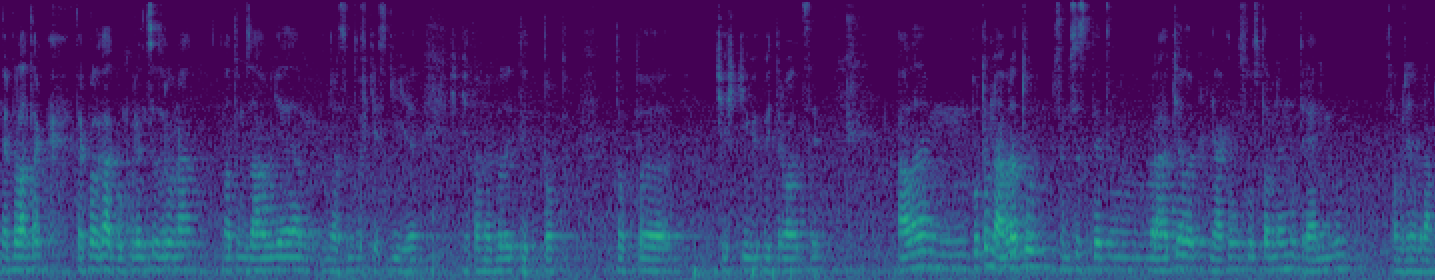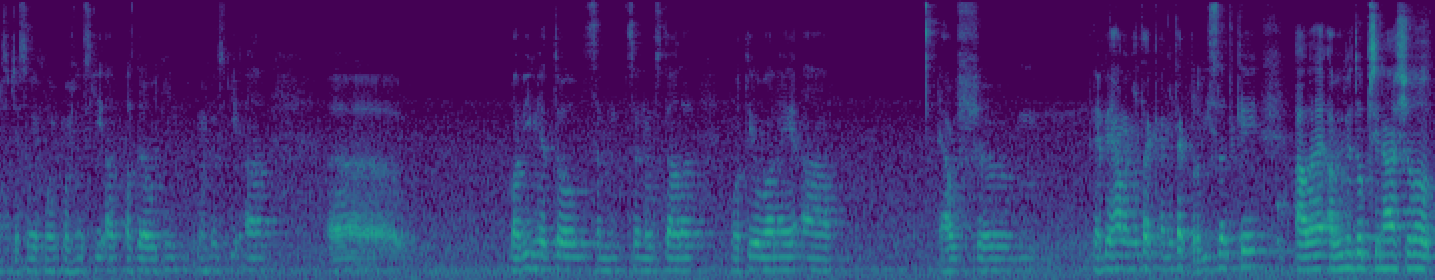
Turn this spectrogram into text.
nebyla tak, tak velká konkurence zrovna na tom závodě a měl jsem to štěstí, že, že tam nebyli ty top, top eh, čeští vytrvalci. Ale po tom návratu jsem se zpět vrátil k nějakému soustavnému tréninku, samozřejmě v rámci časových mo- možností a, a zdravotních možností a e, baví mě to, jsem, jsem neustále motivovaný a já už eh, neběhám ani tak, ani tak pro výsledky, ale aby mi to přinášelo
